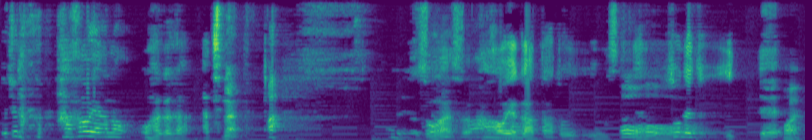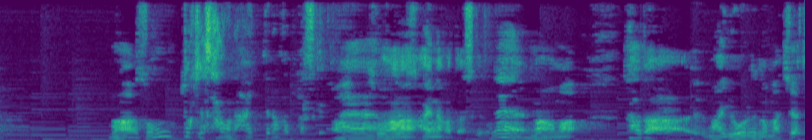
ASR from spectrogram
うちの母親のお墓があっちなんで。そうなんですよ。母親型と言いますかね。それで行って、はい。まあ、その時はサウナ入ってなかったですけどね。あそうです入んなかったですけどね。まあまあ、ただ、まあ夜の街はね、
